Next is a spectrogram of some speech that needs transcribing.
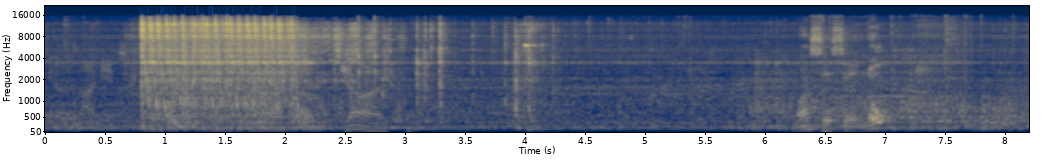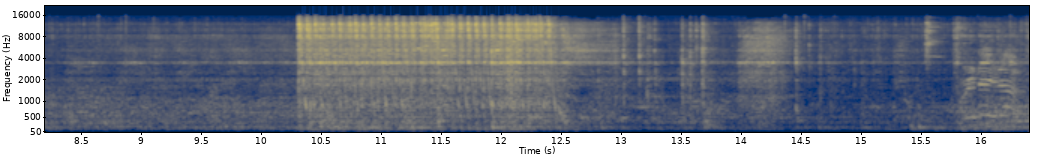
Because I need to judge. My sis said nope. Grenade out!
